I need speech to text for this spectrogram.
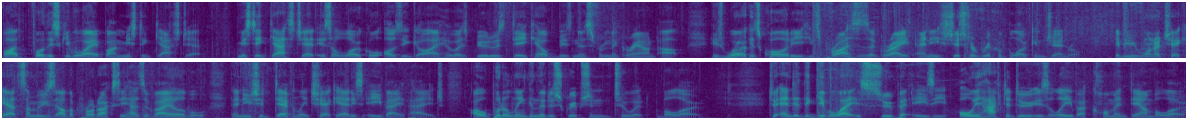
by, for this giveaway by Mr. Gasjet. Mr. Gasjet is a local Aussie guy who has built his decal business from the ground up. His work is quality, his prices are great, and he's just a ripper bloke in general. If you want to check out some of his other products he has available, then you should definitely check out his eBay page. I will put a link in the description to it below. To enter the giveaway is super easy. All you have to do is leave a comment down below.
